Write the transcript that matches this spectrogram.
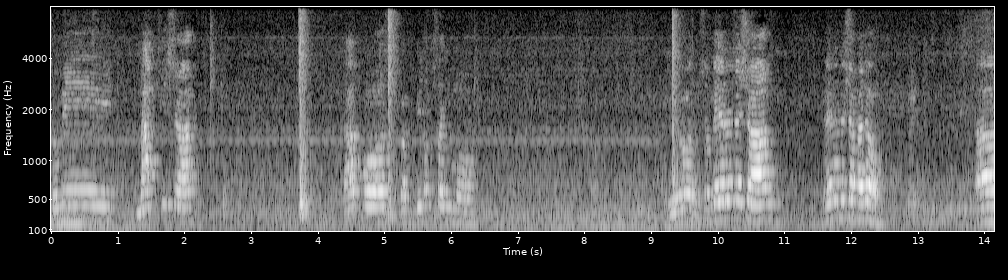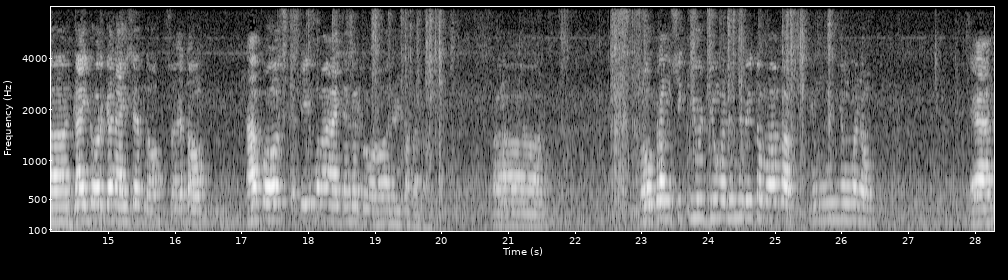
So may lock siya. Tapos pag binuksan mo, yun. So meron na siyang meron na siyang ano, ah, guide organizer, no? So ito. Tapos ito yung mga item ko ano isang ano. Ah, Sobrang secured yung ano nyo rito mga kap. Yung, yung ano. Ayan.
